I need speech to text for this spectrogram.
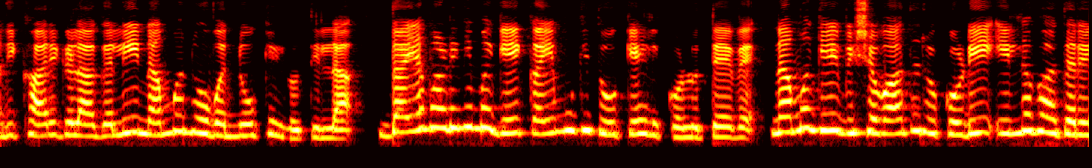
ಅಧಿಕಾರಿಗಳಾಗಲಿ ನಮ್ಮ ನೋವನ್ನು ಕೇಳುತ್ತಿಲ್ಲ. ದಯಮಾಡಿ ನಿಮಗೆ ಕೈಮುಗಿದು ಕೇಳಿಕೊಳ್ಳುತ್ತೇವೆ. ನಮಗೆ ವಿಷವಾದರೂ ಕೊಡಿ, ಇಲ್ಲವಾದರೆ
